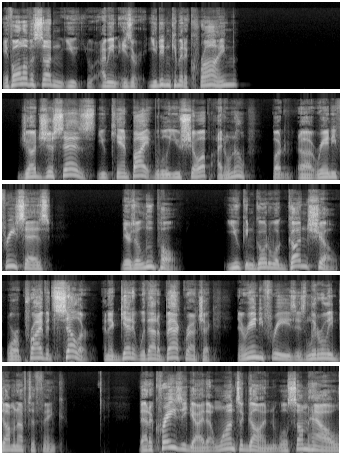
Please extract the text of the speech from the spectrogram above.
If all of a sudden you, I mean, is there, you didn't commit a crime? Judge just says you can't buy it. Will you show up? I don't know. But uh, Randy Friese says there's a loophole. You can go to a gun show or a private seller and get it without a background check. Now, Randy Friese is literally dumb enough to think that a crazy guy that wants a gun will somehow,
